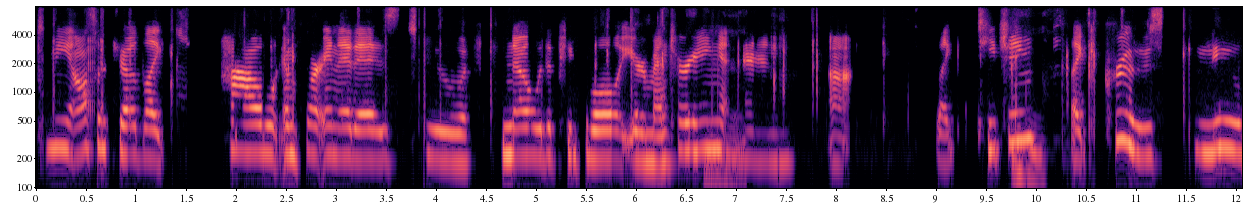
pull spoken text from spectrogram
to me, also showed, like, how important it is to know the people you're mentoring mm-hmm. and uh, like teaching, mm-hmm. like Cruz knew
